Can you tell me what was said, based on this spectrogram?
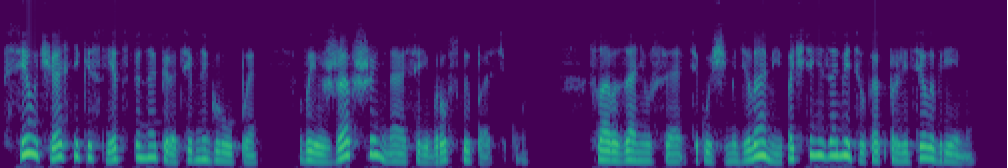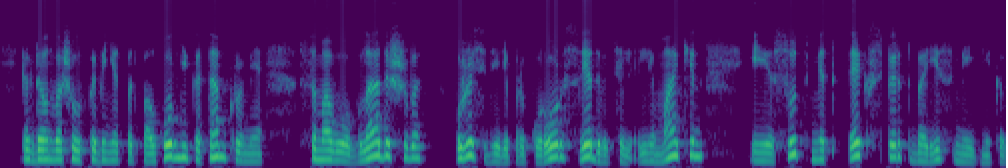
все участники следственно-оперативной группы, выезжавшей на Серебровскую пасеку. Слава занялся текущими делами и почти не заметил, как пролетело время. Когда он вошел в кабинет подполковника, там, кроме самого Гладышева, уже сидели прокурор, следователь Лемакин и судмедэксперт Борис Медников.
